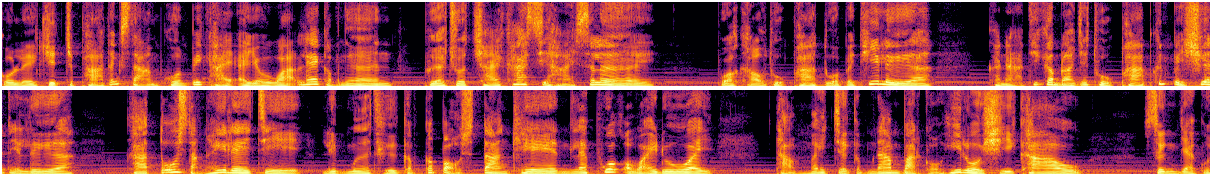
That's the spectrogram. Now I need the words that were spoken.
ก็เลยคิดจะพาทั้งสามคนไปขายอวัยวะแลกกับเงิน เพื่อชดใช้ค่าเสียหายซะเลย พวกเขาถูกพาตัวไปที่เรือ ขณะที่กำลังจะถูกพาขึ้นไปเชือดในเรือ คาโต้สั่งให้เลจิลิบมือถือกับกระเป๋าสตางค์เคนและพวกเอาไว้ด้วยทำให้เจอกับนามบัตรของฮิโรชิเขาซึ่งยากุ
